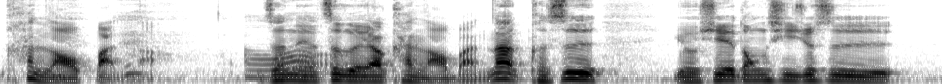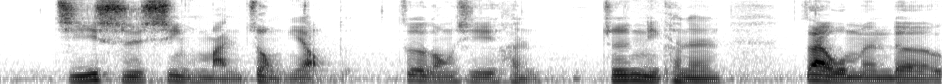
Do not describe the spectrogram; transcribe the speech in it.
看老板啦，真的这个要看老板。那可是有些东西就是及时性蛮重要的，这个东西很就是你可能在我们的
